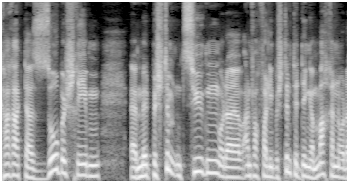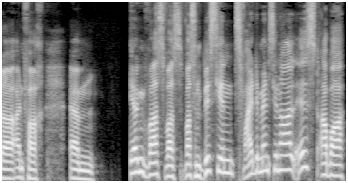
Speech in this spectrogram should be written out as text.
Charakter so beschrieben, äh, mit bestimmten Zügen oder einfach, weil die bestimmte Dinge machen oder einfach ähm, irgendwas, was, was ein bisschen zweidimensional ist, aber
